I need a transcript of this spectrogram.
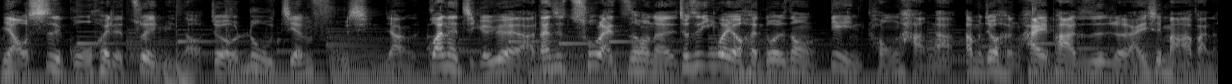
藐视国会的罪名哦，就有入监服刑这样子，关了几个月啦。但是出来之后呢，就是因为有很多的这种电影同行啊，他们就很害怕，就是惹来一些麻烦了，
